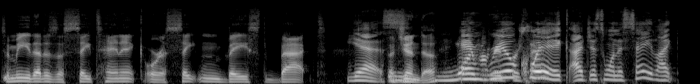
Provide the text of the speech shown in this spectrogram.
to me that is a satanic or a Satan based backed Yes. agenda. And real quick, I just want to say, like,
